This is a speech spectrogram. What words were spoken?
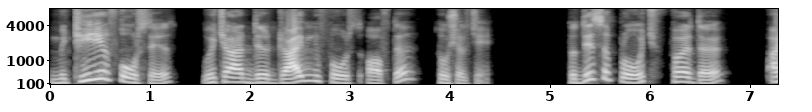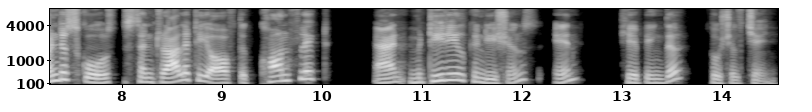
material forces which are the driving force of the social change. So, this approach further underscores the centrality of the conflict and material conditions in shaping the social change.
